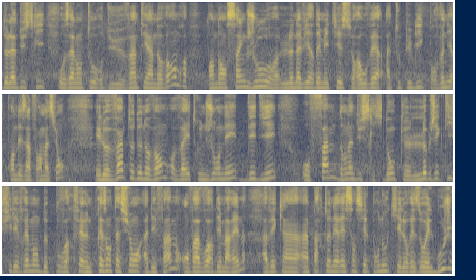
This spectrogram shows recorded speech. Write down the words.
de l'industrie aux alentours du 21 novembre. Pendant cinq jours, le navire des métiers sera ouvert à tout public pour venir prendre des informations. Et le 22 novembre va être une journée dédiée aux femmes dans l'industrie. Donc euh, l'objectif, il est vraiment de pouvoir faire une présentation à des femmes. On va avoir des marraines avec un, partenaire essentiel pour nous qui est le réseau Elle Bouge.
